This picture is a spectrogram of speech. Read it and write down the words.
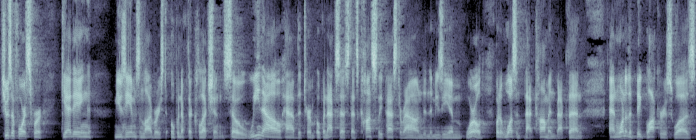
She was a force for getting museums and libraries to open up their collections. So we now have the term open access that's constantly passed around in the museum world, but it wasn't that common back then. And one of the big blockers was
